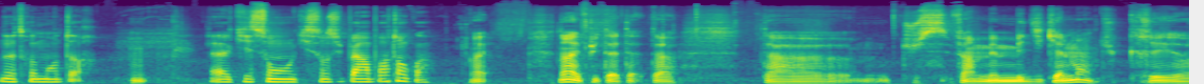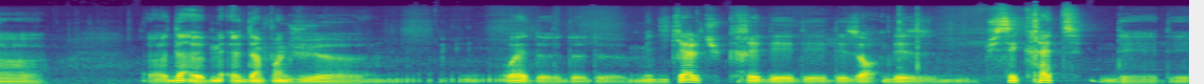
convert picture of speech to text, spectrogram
notre mentor, Hmm. Euh, qui, sont, qui sont super importants. Quoi. Non, et puis t'as, t'as, t'as- tu enfin, même médicalement, tu crées, euh, euh, d'un, d'un point de vue ouais, de, de- de médical, tu crées des, des, des, or- des- tu sécrètes des, des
